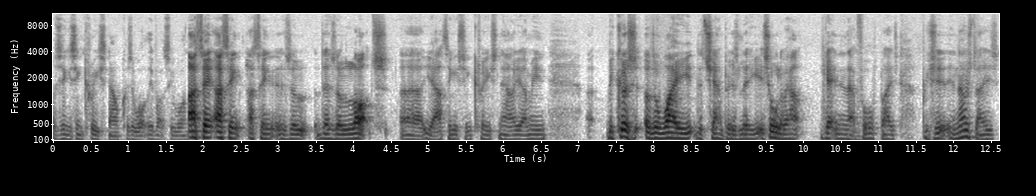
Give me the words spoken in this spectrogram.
I think it's increased now because of what they've actually won? I think I think I think there's a there's a lot. Uh, yeah, I think it's increased now. Yeah, I mean, uh, because of the way the Champions League, it's all about getting in that fourth place. Because in those days,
